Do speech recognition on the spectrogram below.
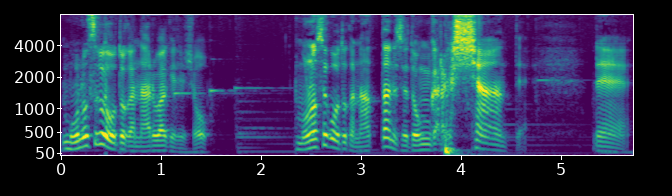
ものすごい音が鳴るわけでしょ？ものすごい音が鳴ったんですよ、どんがらがしゃーんって。で、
